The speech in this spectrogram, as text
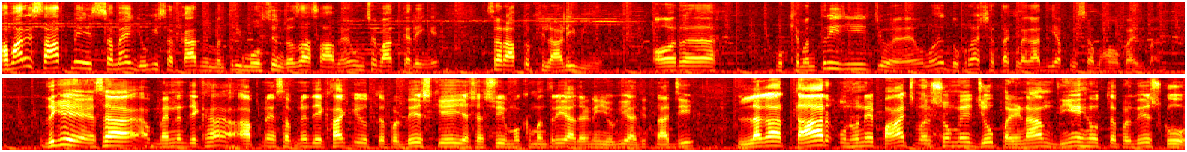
हमारे साथ में इस समय योगी सरकार में मंत्री मोहसिन रजा साहब हैं, उनसे बात करेंगे। सर, आप तो खिलाड़ी भी हैं। और मुख्यमंत्री जी जो हैं, उन्होंने दोहरा शतक लगा दिया अपनी सभाओं का इस बार। देखिए, ऐसा मैंने देखा, आपने सबने देखा कि उत्तर प्रदेश के यशस्वी मुख्यमंत्री आदरणीय योगी आदित्यनाथ जी लगातार उन्होंने पाँच वर्षों में जो परिणाम दिए हैं उत्तर प्रदेश को,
